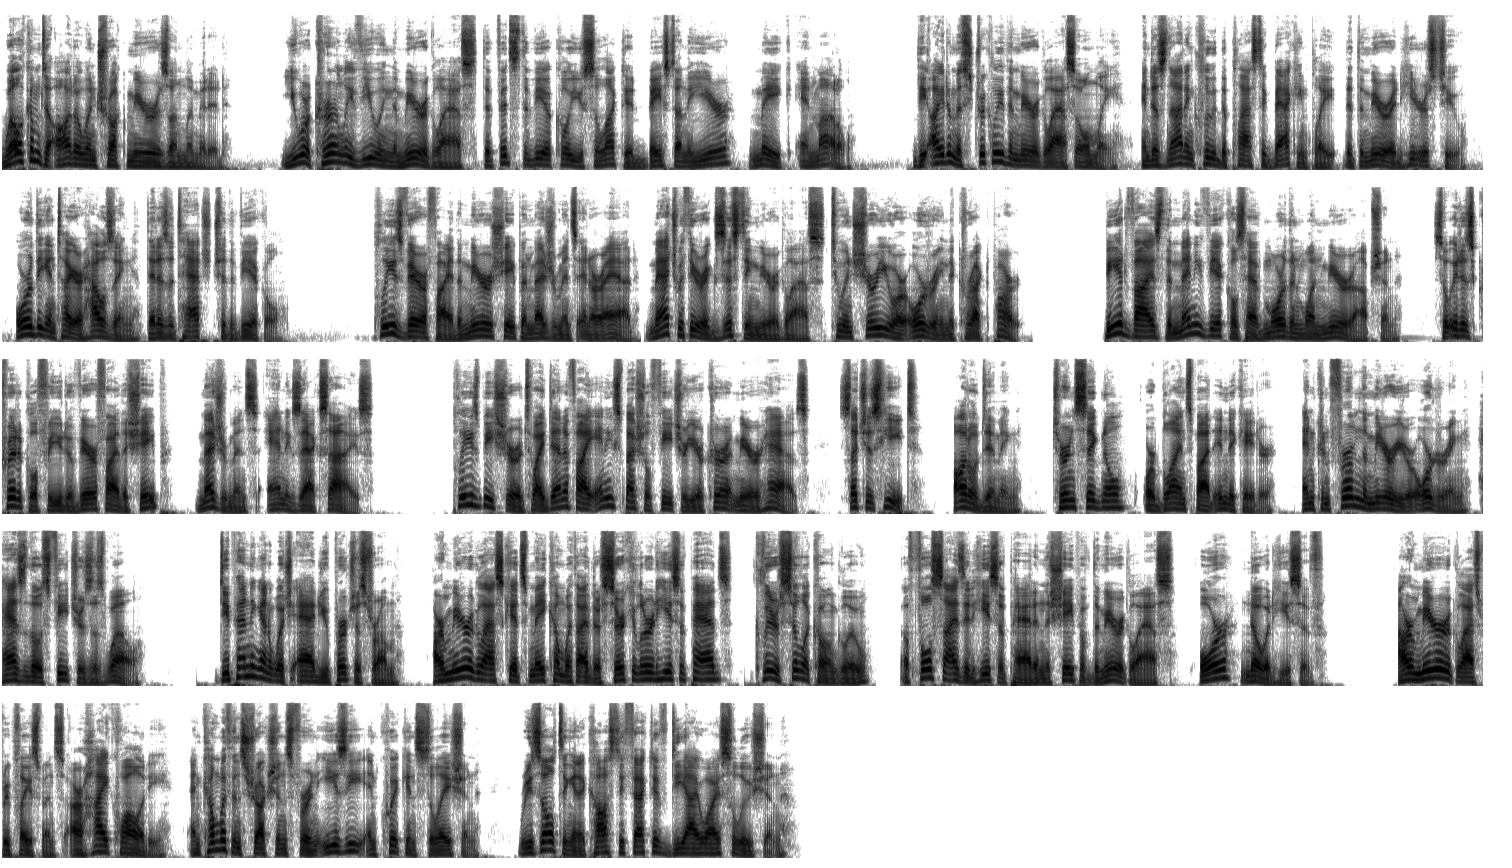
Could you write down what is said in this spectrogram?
Welcome to Auto and Truck Mirrors Unlimited. You are currently viewing the mirror glass that fits the vehicle you selected based on the year, make, and model. The item is strictly the mirror glass only and does not include the plastic backing plate that the mirror adheres to, or the entire housing that is attached to the vehicle. Please verify the mirror shape and measurements in our ad match with your existing mirror glass to ensure you are ordering the correct part. Be advised that many vehicles have more than one mirror option, so it is critical for you to verify the shape, measurements, and exact size. Please be sure to identify any special feature your current mirror has, such as heat, auto dimming, turn signal, or blind spot indicator, and confirm the mirror you're ordering has those features as well. Depending on which ad you purchase from, our mirror glass kits may come with either circular adhesive pads, clear silicone glue, a full-size adhesive pad in the shape of the mirror glass, or no adhesive. Our mirror glass replacements are high quality and come with instructions for an easy and quick installation, resulting in a cost-effective DIY solution.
